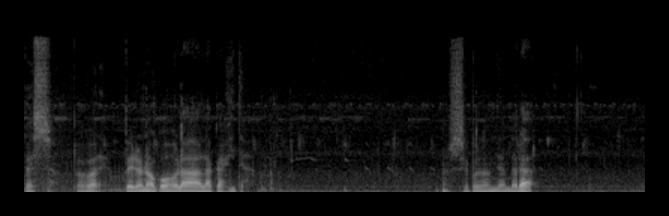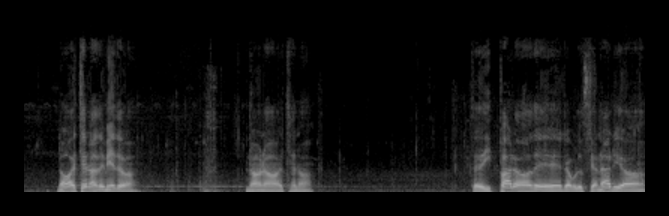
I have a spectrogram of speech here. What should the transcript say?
Peso Pues vale. Pero no cojo la, la cajita. No sé por dónde andará. No, este no es de miedo. No, no, este no. Este de disparo De revolucionario.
